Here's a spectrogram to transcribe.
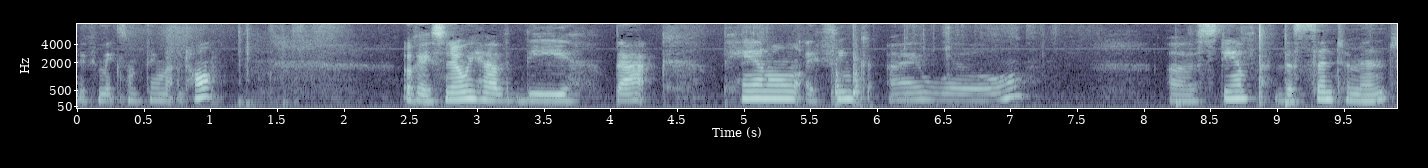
if you make something that tall. Okay, so now we have the back panel. I think I will uh, stamp the sentiment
